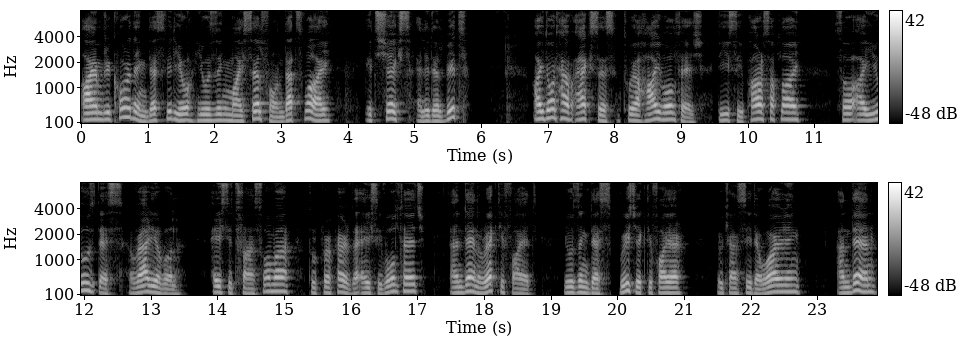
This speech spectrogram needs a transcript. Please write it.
I am recording this video using my cell phone, that's why it shakes a little bit. I don't have access to a high voltage DC power supply, so I use this variable AC transformer to prepare the AC voltage and then rectify it using this bridge rectifier. You can see the wiring and then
